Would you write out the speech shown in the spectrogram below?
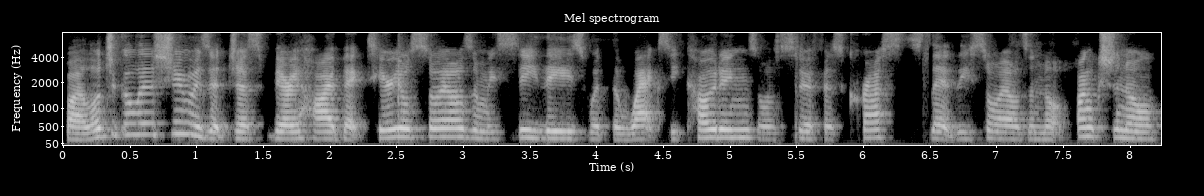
biological issue, is it just very high bacterial soils? And we see these with the waxy coatings or surface crusts that these soils are not functional.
